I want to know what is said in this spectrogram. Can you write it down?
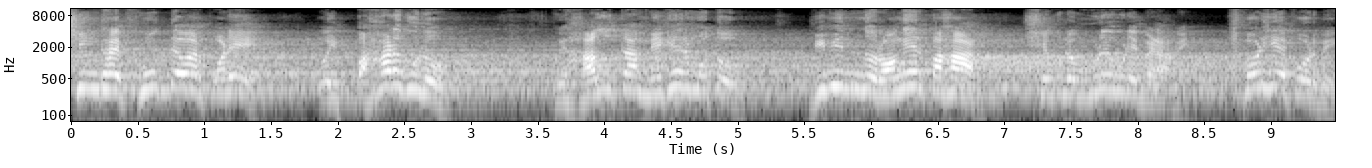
সিংহায় ফুঁক দেওয়ার পরে ওই পাহাড়গুলো, ওই হালকা মেঘের মতো বিভিন্ন রঙের পাহাড়, সেগুলো উড়ে উড়ে বেড়াবে, ছড়িয়ে পড়বে।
